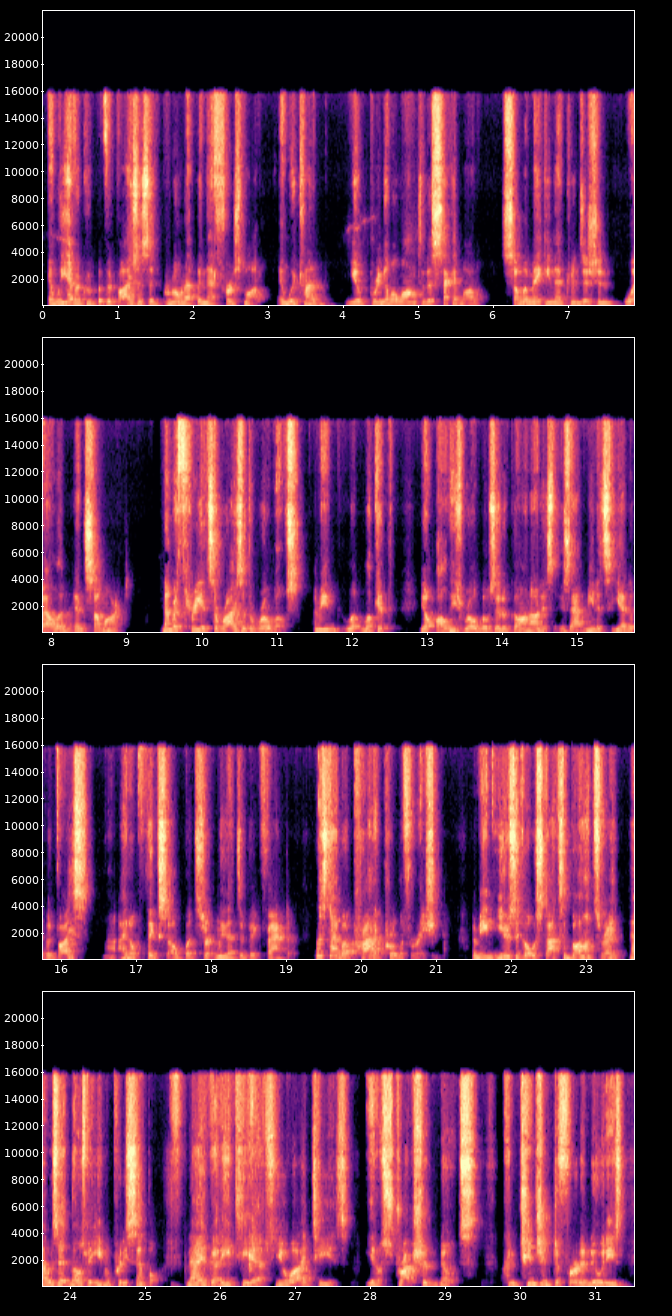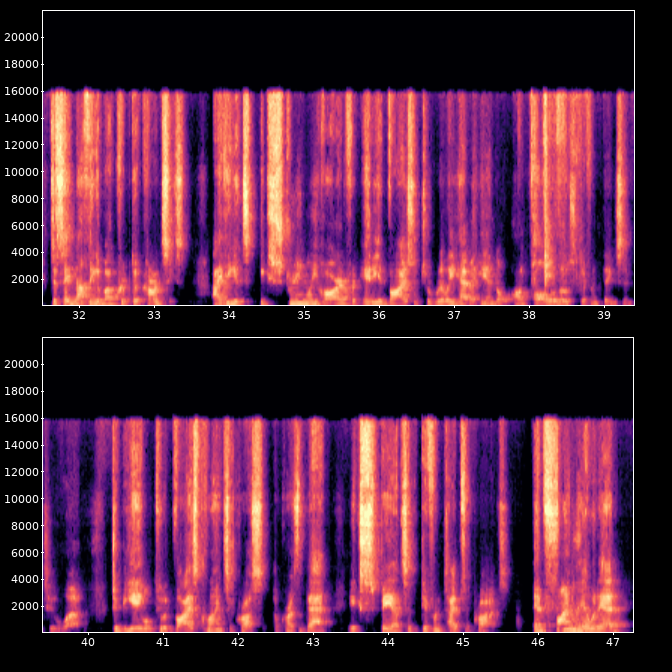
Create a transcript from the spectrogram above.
And we have a group of advisors that grown up in that first model, and we're trying to you know bring them along to the second model some are making that transition well, and, and some aren't. Number three, it's the rise of the robos. I mean, look, look at you know all these robos that have gone on. Is, does that mean it's the end of advice? I don't think so, but certainly that's a big factor. Let's talk about product proliferation. I mean, years ago it was stocks and bonds, right? That was it. Those were even pretty simple. Now you've got ETFs, UITs, you know, structured notes, contingent deferred annuities, to say nothing about cryptocurrencies. I think it's extremely hard for any advisor to really have a handle on all of those different things and to uh, to be able to advise clients across across that expanse of different types of products. And finally, I would add,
